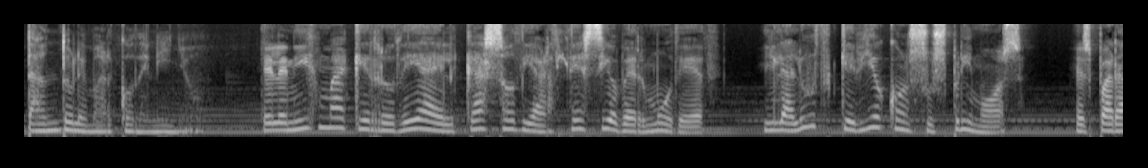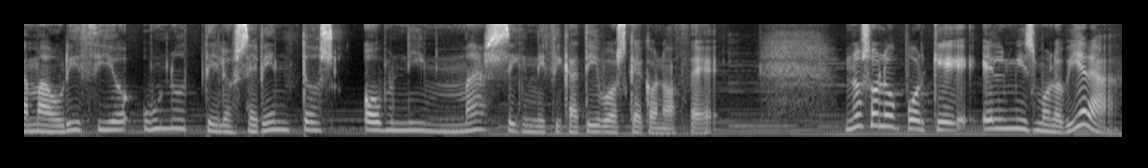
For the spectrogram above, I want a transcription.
tanto le marcó de niño. El enigma que rodea el caso de Arcesio Bermúdez y la luz que vio con sus primos es para Mauricio uno de los eventos ovni más significativos que conoce. No solo porque él mismo lo viera,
